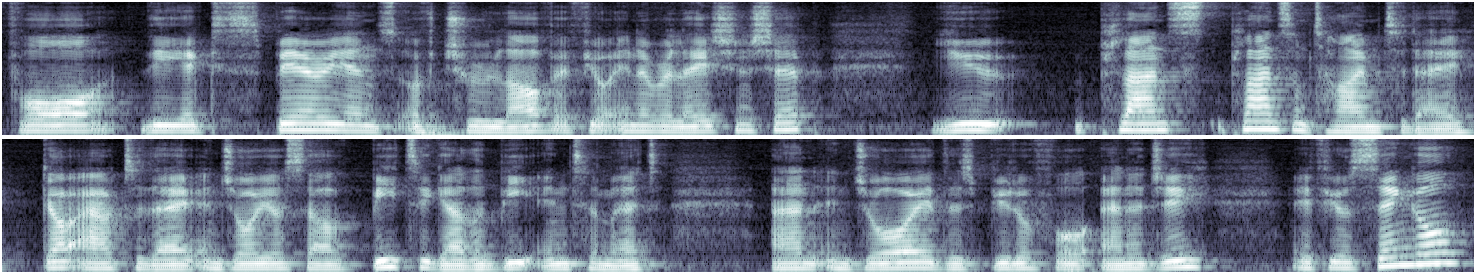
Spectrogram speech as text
for the experience of true love. If you're in a relationship, you plan, plan some time today, go out today, enjoy yourself, be together, be intimate, and enjoy this beautiful energy. If you're single,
